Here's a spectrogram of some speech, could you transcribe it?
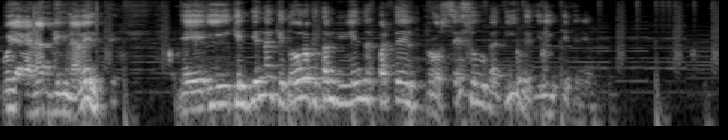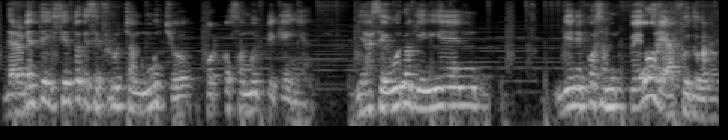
voy a ganar dignamente. Eh, y que entiendan que todo lo que están viviendo es parte del proceso educativo que tienen que tener. De repente siento que se frustran mucho por cosas muy pequeñas. Les aseguro que vienen, vienen cosas peores a futuro.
